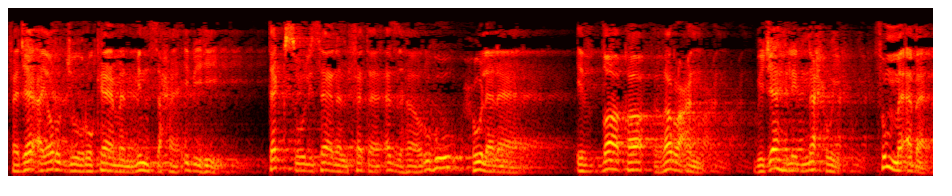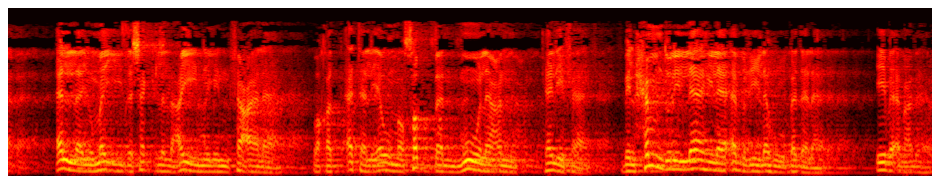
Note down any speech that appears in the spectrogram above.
فجاء يرجو ركاما من سحائبه تكسو لسان الفتى أزهاره حللا إذ ضاق ذرعا بجهل النحو ثم أبى ألا يميز شكل العين من فعلا وقد أتى اليوم صبا مولعا كلفا بالحمد لله لا أبغي له بدلا. إيه بقى معناها؟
